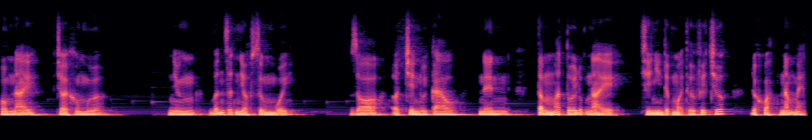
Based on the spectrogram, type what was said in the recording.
Hôm nay trời không mưa, nhưng vẫn rất nhiều sương muối. Do ở trên núi cao nên tầm mắt tôi lúc này chỉ nhìn được mọi thứ phía trước được khoảng 5 mét.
